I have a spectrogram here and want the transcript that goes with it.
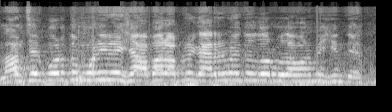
লাঞ্চের পরে তো মনে রয়েছে আবার আপনি গাড়ির মধ্যে ধরবো, আমার মেশিন দেন।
